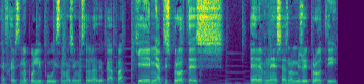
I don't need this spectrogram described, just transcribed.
Ευχαριστούμε πολύ που είστε μαζί μας στο Ράδιο Κάπα. Και μια από τις πρώτες έρευνές σας, νομίζω η πρώτη,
